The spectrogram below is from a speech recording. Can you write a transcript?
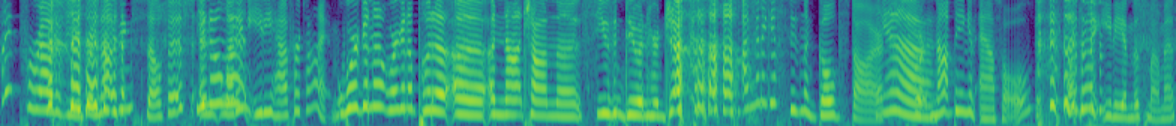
I'm proud of you for not being selfish You and know letting what? Edie have her time. We're gonna we're gonna put a, a a notch on the Susan doing her job. I'm gonna give Susan a gold star yeah. for not being an asshole to, to Edie in this moment.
